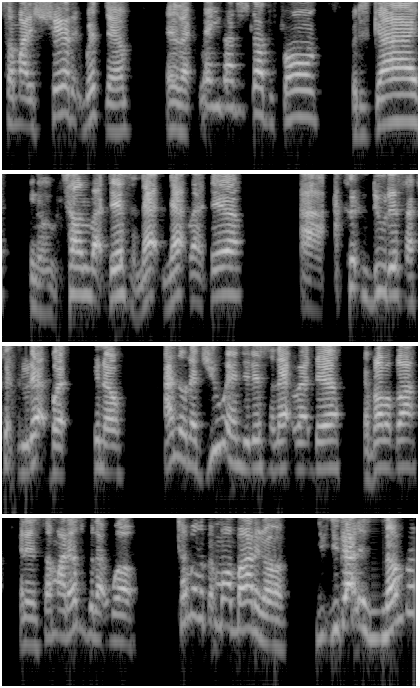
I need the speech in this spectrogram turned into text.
somebody shared it with them and like, man, you know, I just got the phone with this guy, you know, telling me about this and that and that right there. Uh, I couldn't do this, I couldn't do that, but you know, I know that you ended this and that right there, and blah blah blah. And then somebody else will be like, well, tell me a little bit more about it, or you, you got his number?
